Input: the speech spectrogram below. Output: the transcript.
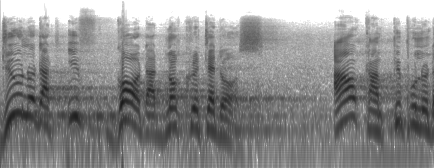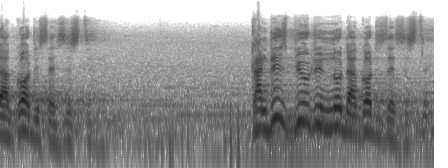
Do you know that if God had not created us, how can people know that God is existing? Can this building know that God is existing?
